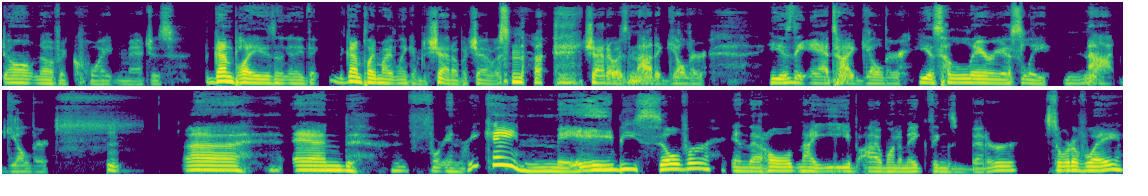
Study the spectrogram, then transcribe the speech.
don't know if it quite matches. The gunplay isn't anything. The gunplay might link him to Shadow, but Shadow is not. Shadow is not a Gilder. He is the anti-Gilder. He is hilariously not Gilder. Hmm. Uh, and for Enrique, maybe Silver in that whole naive, I want to make things better sort of way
